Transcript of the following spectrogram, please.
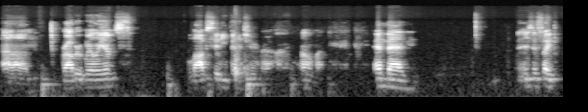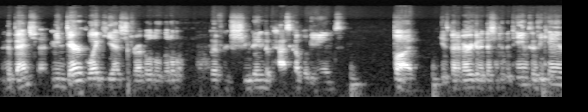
Um, Robert Williams, Lob City finisher, bro. Oh my. And then there's just like the bench. I mean, Derrick White, he has struggled a little bit from shooting the past couple of games, but he's been a very good addition to the team since he came,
